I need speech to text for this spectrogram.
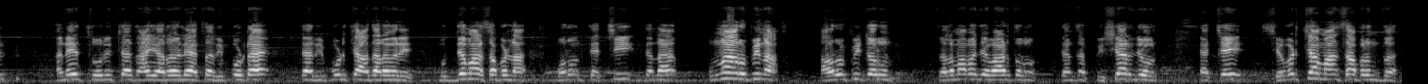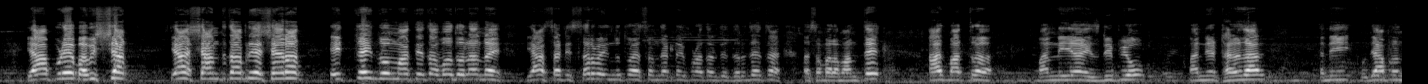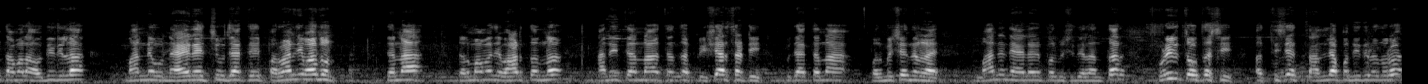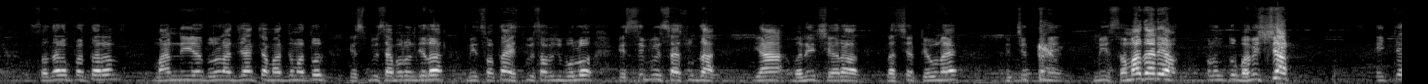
अनेक चोरीच्या जाई हरवल्या याचा रिपोर्ट आहे. त्या रिपोर्टच्या आधारावर मुद्देमाल सापडला. म्हणून त्याची त्यांना पुन्हा आरोपींना आरोपी ठरून कलमामध्ये वाढ करून त्यांचा पिशार देऊन त्याचे शेवटच्या माणसापर्यंत. यापुढे भविष्यात या शांतताप्रिय शहरात एकही जो मातेचा वध होणार नाही. यासाठी सर्व हिंदुत्व संघटना पुढे दर्जाचं आहे असं मला मानते. आज मात्र माननीय एस डी पी ओ माननीय ठाणेदार यांनी उद्यापर्यंत आम्हाला अवधी दिला. मान्य न्यायालयाची उद्या ते परवानगी मागून त्यांना जन्मामध्ये वाढ करणं आणि त्यांना त्यांच्या पिशारसाठी उद्या त्यांना परमिशन देणार आहे. मान्य न्यायालयाने परमिशन दिल्यानंतर पुढील चौकशी अतिशय चांगल्या पद्धतीनं जोर सदर प्रकरण माननीय गृहराज्याच्या माध्यमातून एस पी साहेबांना दिलं. मी स्वतः एस पी साहेबांशी बोललो. एस सी पी साहेब सुद्धा या वनित शहरावर लक्ष ठेवून आहे. निश्चितपणे मी समाधानी आहे परंतु भविष्यात एक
